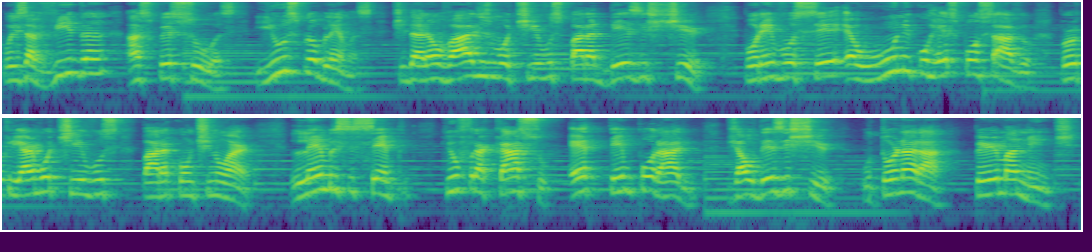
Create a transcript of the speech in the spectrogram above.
pois a vida, as pessoas e os problemas te darão vários motivos para desistir. Porém, você é o único responsável por criar motivos para continuar. Lembre-se sempre que o fracasso é temporário, já o desistir o tornará permanente.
